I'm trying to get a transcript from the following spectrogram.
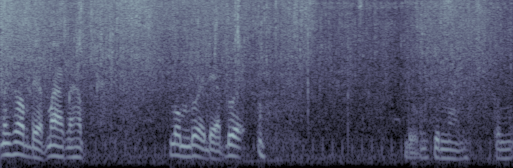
ไม่ชอบแดดมากนะครับล่มด้วยแดดด้วย ดูมันขึ้นมาต้นนี้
